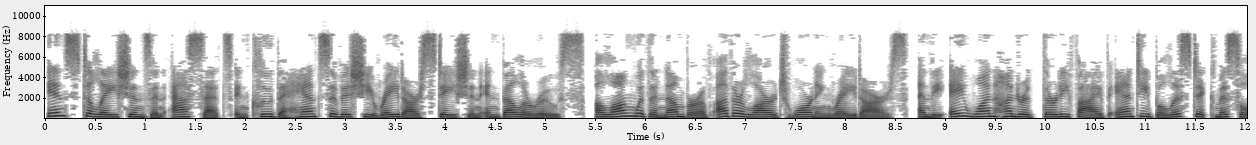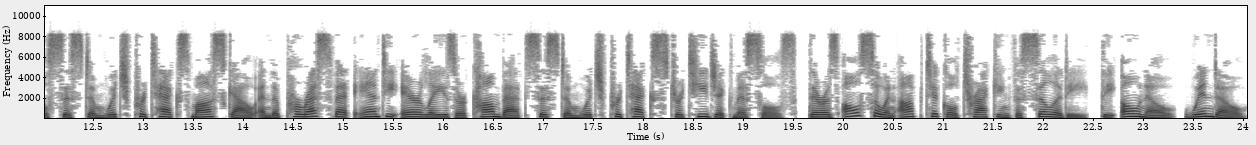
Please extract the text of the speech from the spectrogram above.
Installations and assets include the Hantsavichy radar station in Belarus, along with a number of other large warning radars, and the A-135 anti-ballistic missile system which protects Moscow and the Peresvet anti-air laser combat system which protects strategic missiles. There is also an optical tracking facility, the ONO window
